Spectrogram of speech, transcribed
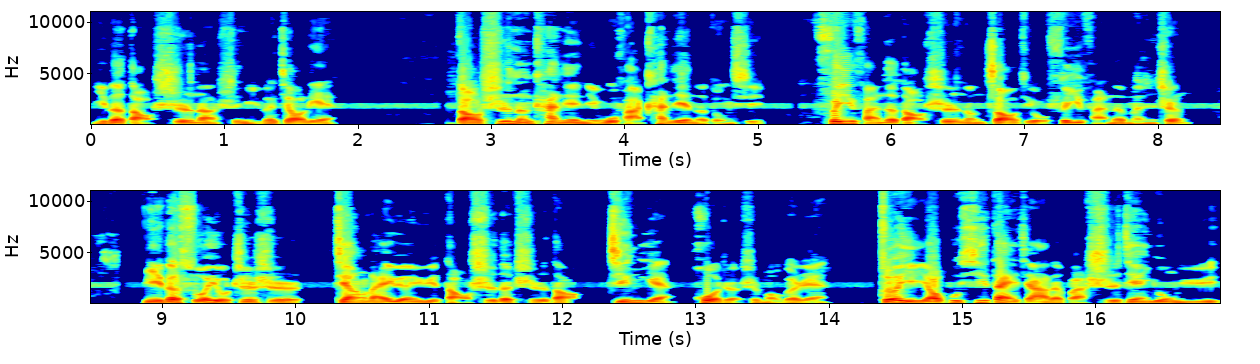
你的导师呢是你的教练。导师能看见你无法看见的东西，非凡的导师能造就非凡的门生。你的所有知识将来源于导师的指导、经验，或者是某个人。所以要不惜代价的把时间用于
